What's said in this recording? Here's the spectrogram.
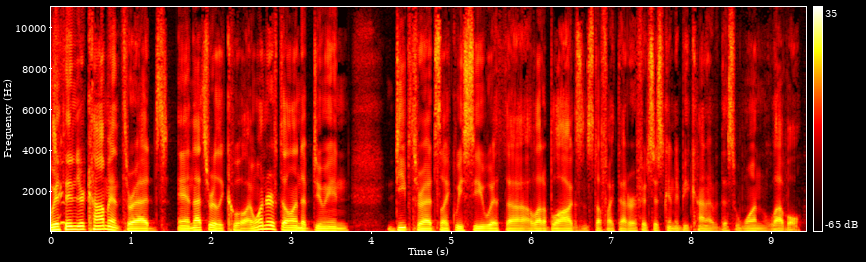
within true. your comment threads, and that's really cool. I wonder if they'll end up doing deep threads like we see with uh, a lot of blogs and stuff like that, or if it's just going to be kind of this one level.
